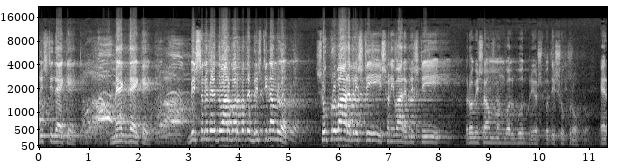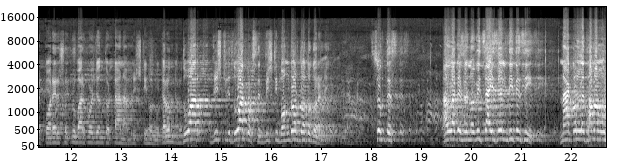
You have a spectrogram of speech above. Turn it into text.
বৃষ্টি দেয় কে? মেঘ দেয় কে? বিশ্বনবীর দোয়ার বরকতে বৃষ্টি নামলো। শুক্রবার বৃষ্টি শনিবার বৃষ্টি। রবি সোম মঙ্গল বুধ বৃহস্পতি শুক্র। এর পরের শুক্রবার পর্যন্ত টানা বৃষ্টি হলো। কারণ দোয়ার বৃষ্টির দোয়া করছে বৃষ্টি বন্ধ আর দোয়া তো করে নাই। চলতেছে। আল্লাহ কাছে নবী চাইছেন দিতেছি। না করলে থামামু।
